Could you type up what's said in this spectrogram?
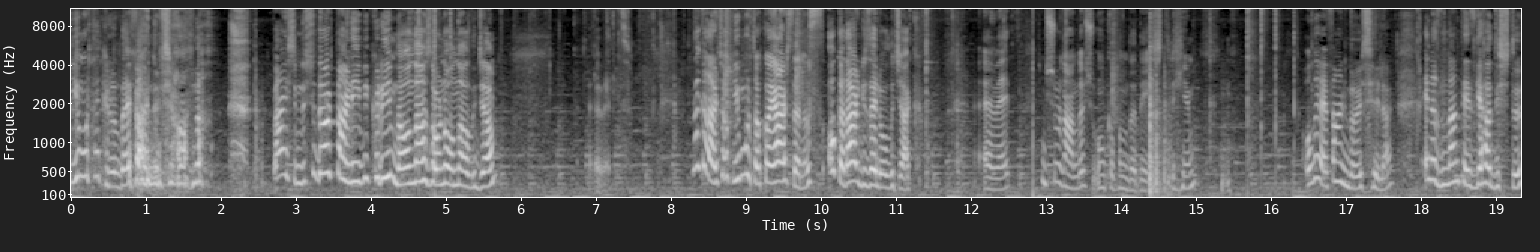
Yumurta kırıldı efendim şu anda. Ben şimdi şu dört taneyi bir kırayım da ondan sonra onu alacağım. Kadar çok yumurta koyarsanız o kadar güzel olacak. Evet. Şimdi şuradan da şu un kabını da değiştireyim. Oluyor efendim böyle şeyler. En azından tezgaha düştü.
